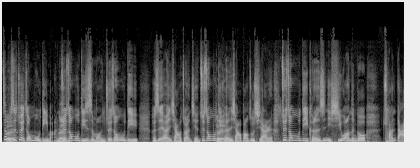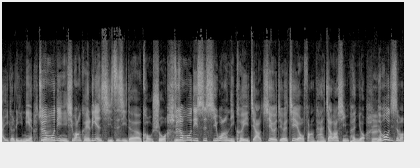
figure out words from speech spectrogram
这不是最终目的嘛？你最终目的是什么？你最终目的可是你想要赚钱，最终目的可能想要帮助其他人，最终目的可能是你希望能够传达一个理念，最终目的你希望可以练习自己的口说，最终目的是希望你可以交借借借由访谈交到新朋友。你的目的是什么？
